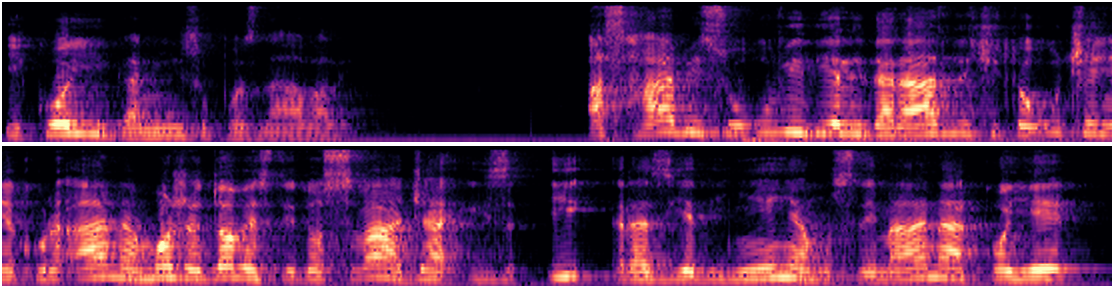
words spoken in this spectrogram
i koji ga nisu poznavali. Ashabi su uvidjeli da različito učenje Kur'ana može dovesti do svađa iz, i razjedinjenja muslimana koje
